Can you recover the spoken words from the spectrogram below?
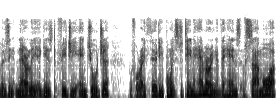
losing narrowly against Fiji and Georgia before a 30 points to 10 hammering at the hands of Samoa.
